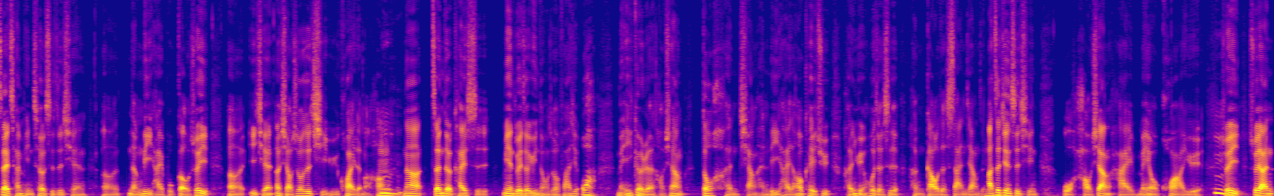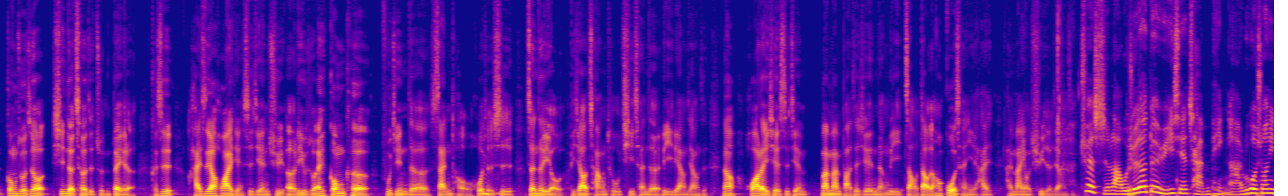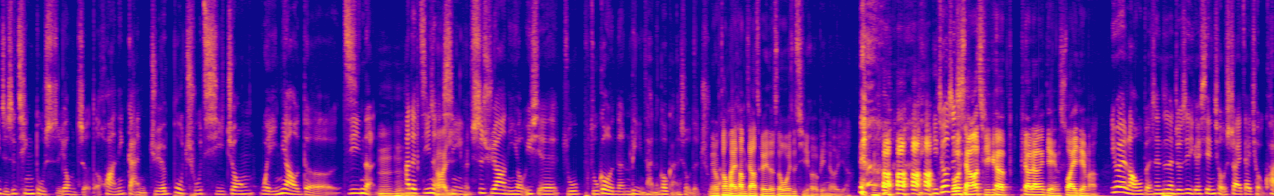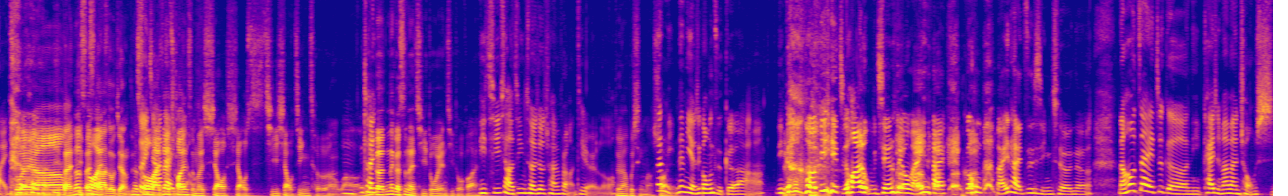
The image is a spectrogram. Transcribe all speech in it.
在产品测试之前，呃，能力还不够，所以呃，以前呃小时候是骑愉快的嘛，哈、嗯。那真的开始面对这个运动之后，发现哇，每一个人好像都很强很厉害，然后可以去很远或者是很高的山这样子、啊，这件事情我好像还没有跨越，所以虽然工作之后新的车子准备了，可是还是要花一点时间去呃，例如说，哎，攻克附近的山头，或者是真的有比较长途骑乘的力量这样子。那花了一些时间，慢慢把这些能力找到，然后过程也还还蛮有趣的这样子。确实啦，我觉得对于一些产品啊，如果说你只是轻度使用者的话，你感觉不出其中微妙的机能。嗯嗯，它的机能性是需要你有一些足足够的能力，你才能够感受得出没有，来。刚买他们家车衣的时候，我也是骑河滨而已啊。你就是 我想要骑个漂亮一点、帅一点吗？因为老吴本身真的就是一个先求帅再求快的。对啊，一般一般大那时候还家都这样子那。时候还在穿什么小小骑小径车啊，好不好嗯？那个那个是能骑多远骑多快？你骑小径车就穿 Frontier 了。对啊，不行吗？那你那你也是公子哥啊？你更何必只花了五千六买一台公买一台自行车呢？然后在这个你开始慢慢重拾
